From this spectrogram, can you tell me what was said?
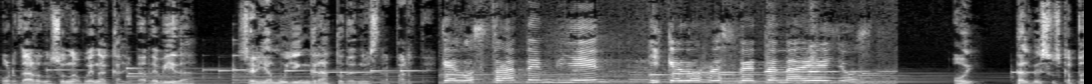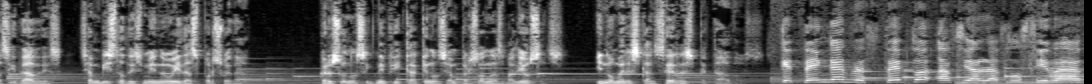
por darnos una buena calidad de vida sería muy ingrato de nuestra parte. Que los traten bien y que los respeten a ellos. Hoy, tal vez sus capacidades se han visto disminuidas por su edad, pero eso no significa que no sean personas valiosas y no merezcan ser respetados. Que tengan respeto hacia la sociedad,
